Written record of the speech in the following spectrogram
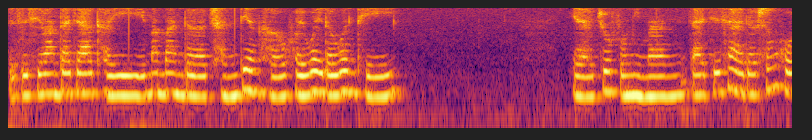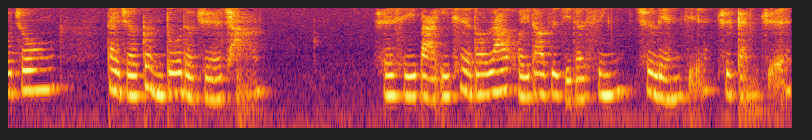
只是希望大家可以慢慢的沉淀和回味的问题，也祝福你们在接下来的生活中带着更多的觉察。学习把一切都拉回到自己的心去连接、去感觉，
